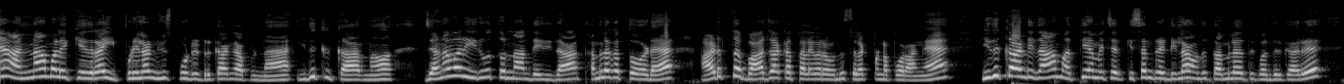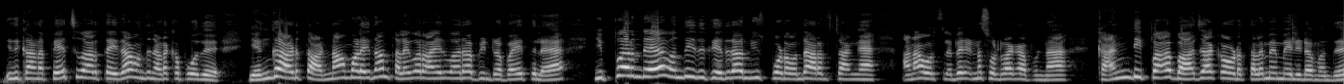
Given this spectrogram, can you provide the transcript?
ஏன் அண்ணாமலைக்கு எதிராக இப்படிலாம் நியூஸ் போட்டுட்டு இருக்காங்க அப்படின்னா இதுக்கு காரணம் ஜனவரி இருபத்தொன்னாம் தேதி தான் தமிழகத்தோட அடுத்த பாஜக தலைவர் வந்து செலக்ட் பண்ண போகிறாங்க இதுக்காண்டி தான் மத்திய அமைச்சர் கிஷன் ரெட்டிலாம் வந்து தமிழகத்துக்கு வந்திருக்காரு. இதுக்கான பேச்சுவார்த்தை தான் வந்து நடக்க போகுது. எங்கே அடுத்த அண்ணாமலை தான் தலைவர் ஆயிடுவார் அப்படின்ற பயத்தில் இப்போ இருந்தே வந்து இதுக்கு எதிராக நியூஸ் போட வந்து ஆரம்பிச்சிட்டாங்க. ஆனால் ஒரு சில பேர் என்ன சொல்கிறாங்க அப்படின்னா கண்டிப்பாக பாஜகவோட தலைமை மேலிடம் வந்து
